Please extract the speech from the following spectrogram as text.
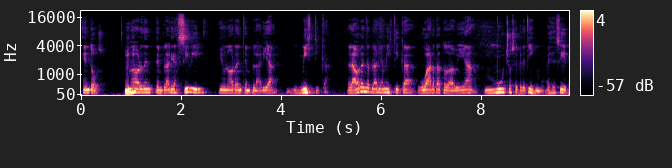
en dos. Una orden templaria civil y una orden templaria mística. La orden templaria mística guarda todavía mucho secretismo, es decir,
